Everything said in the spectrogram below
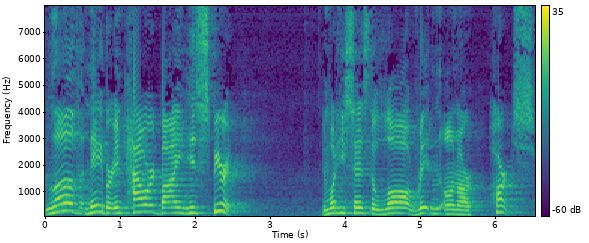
love neighbor, empowered by His Spirit. And what He says, the law written on our hearts.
